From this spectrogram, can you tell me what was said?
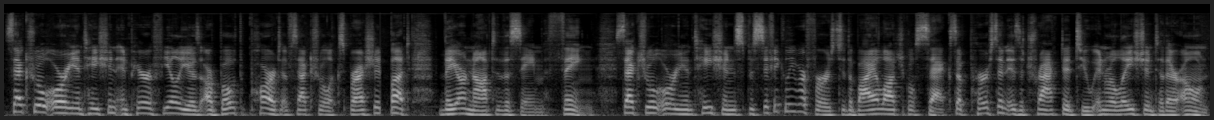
Sexual orientation and paraphilias are both part of sexual expression, but they are not the same thing. Sexual orientation specifically refers to the biological sex a person is attracted to in relation to their own,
